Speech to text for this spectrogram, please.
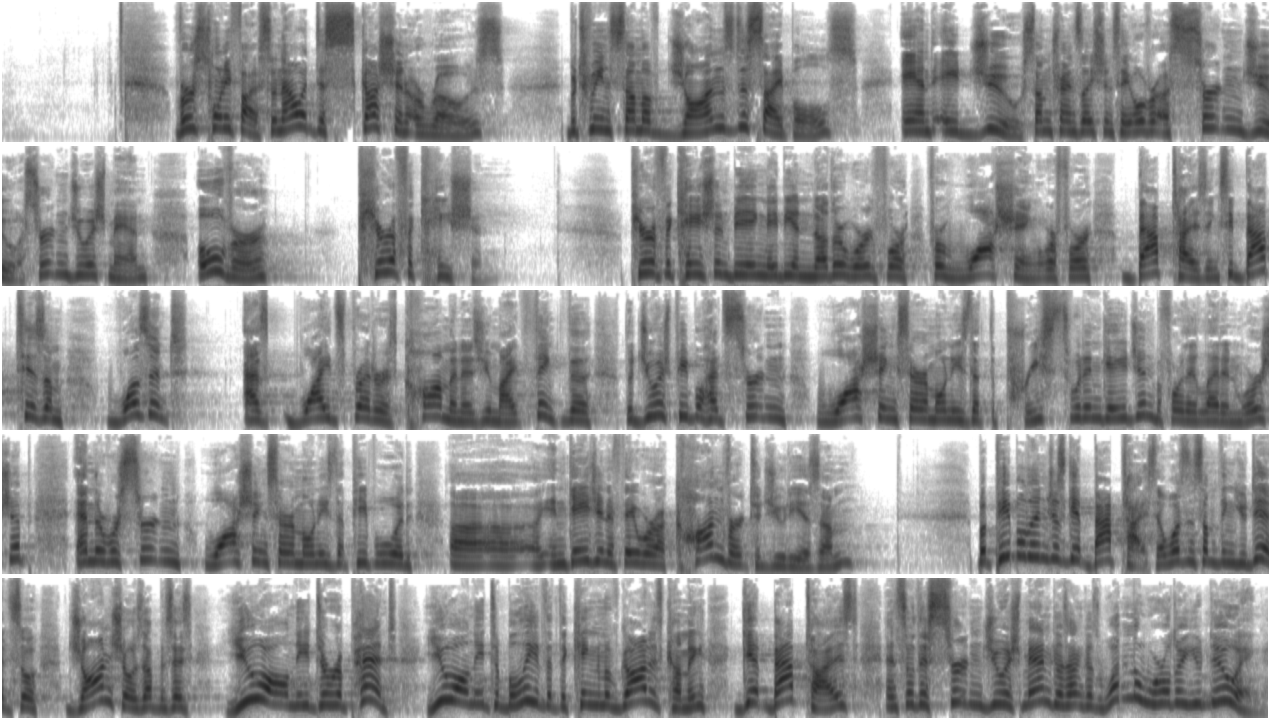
Verse 25. So now a discussion arose between some of John's disciples and a Jew. Some translations say over a certain Jew, a certain Jewish man, over purification. Purification being maybe another word for, for washing or for baptizing. See, baptism wasn't as widespread or as common as you might think. The, the Jewish people had certain washing ceremonies that the priests would engage in before they led in worship, and there were certain washing ceremonies that people would uh, uh, engage in if they were a convert to Judaism. But people didn't just get baptized. That wasn't something you did. So John shows up and says, You all need to repent. You all need to believe that the kingdom of God is coming. Get baptized. And so this certain Jewish man goes out and goes, What in the world are you doing?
